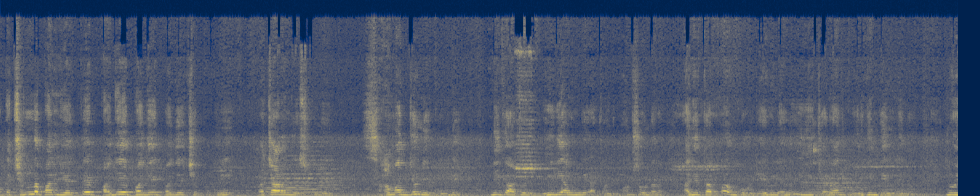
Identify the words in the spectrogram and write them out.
ఒక చిన్న పని చేస్తే పదే పదే పదే చెప్పుకుని ప్రచారం చేసుకునే సామర్థ్యం నీకు ఉంది నీకు అటువంటి మీడియా ఉంది అటువంటి మనసు ఉండదు. అది తప్ప ఇంకొకటి ఏమీ లేదు. ఈ జనానికి ఒరిగింది ఏమీ లేదు. నువ్వు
